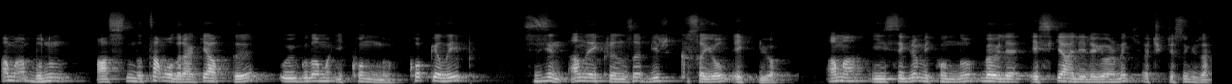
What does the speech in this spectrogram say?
Ama bunun aslında tam olarak yaptığı uygulama ikonunu kopyalayıp sizin ana ekranınıza bir kısa yol ekliyor. Ama Instagram ikonunu böyle eski haliyle görmek açıkçası güzel.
